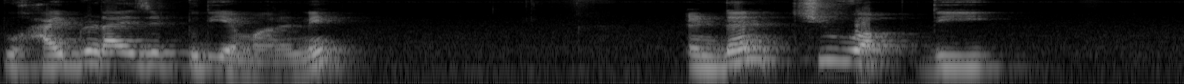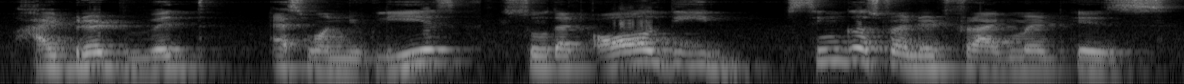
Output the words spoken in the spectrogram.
to hybridize it to the mRNA and then chew up the hybrid with S1 nuclease so that all the single stranded fragment is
